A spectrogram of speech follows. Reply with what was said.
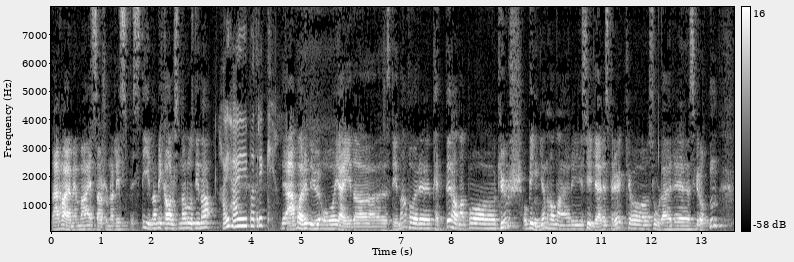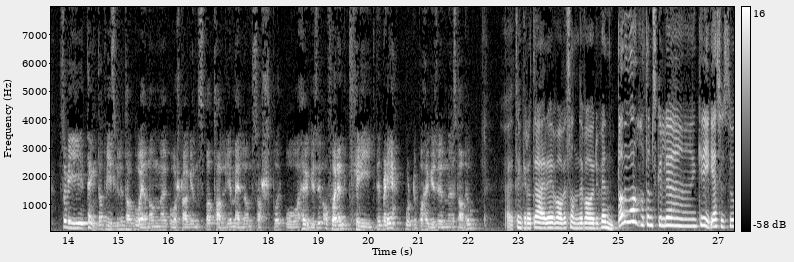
Der har jeg med meg SA-journalist Stina Michaelsen. Hallo, Stina. Hei, hei, Patrick. Det er bare du og jeg da, Stina. For Petter han er på kurs, og Bingen han er i sydligere strøk, og Solær Skrotten. Så vi tenkte at vi skulle ta gå gjennom gårsdagens batalje mellom Sarpsborg og Haugesund. Og for en krig det ble borte på Haugesund stadion. Jeg tenker at det er, var vel sånn det var venta, det da. At de skulle krige. Jeg syns jo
